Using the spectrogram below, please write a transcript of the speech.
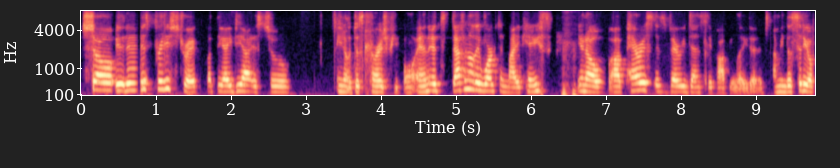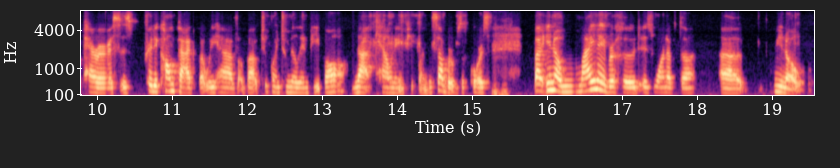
So it is pretty strict, but the idea is to you know discourage people. And it's definitely worked in my case. You know uh, paris is very densely populated. I mean the city of paris is pretty compact but we have about 2.2 million people not counting people in the suburbs of course. Mm-hmm. but you know my neighborhood is one of the uh, you know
